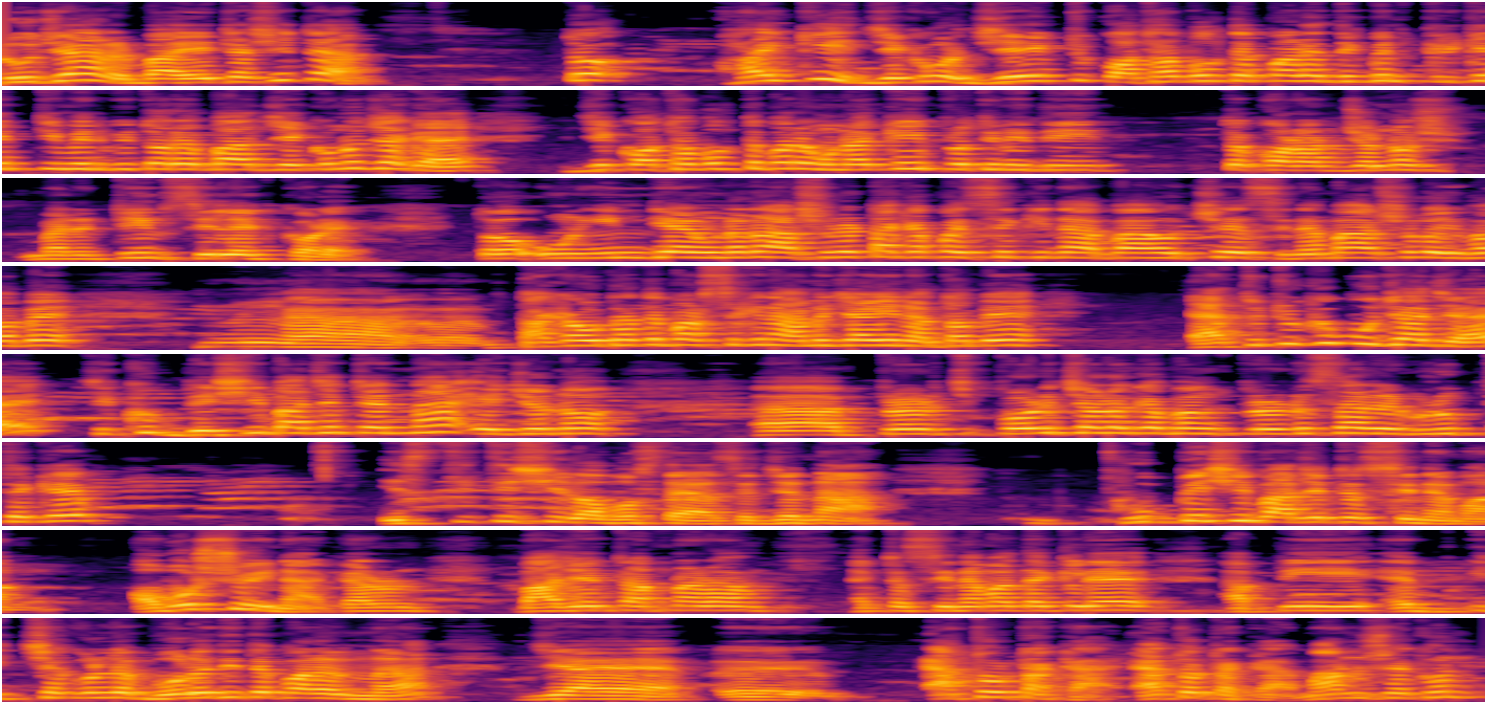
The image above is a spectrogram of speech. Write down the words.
লুজার বা এটা সেটা? তো হয় কি? যে কোনো, যে একটু কথা বলতে পারে, দেখবেন ক্রিকেট টিমের ভিতরে বা যে কোনো জায়গায় যে কথা বলতে পারে ওনাকেই প্রতিনিধিত্ব করার জন্য মানে টিম সিলেক্ট করে। তো ইন্ডিয়ায় ওনারা আসলে টাকা পাইছে কিনা বা হচ্ছে সিনেমা আসলে ওইভাবে টাকা উঠাতে পারছে কিনা আমি জানি না। তবে এতটুকু বোঝা যায় যে খুব বেশি বাজেটের না, এই জন্য পরিচালক এবং প্রডিউসারের গ্রুপ থেকে স্থিতিশীল অবস্থায় আছে যে না, খুব বেশি বাজেটের সিনেমা অবশ্যই না, কারণ বাজেট আপনারা একটা সিনেমা দেখলে আপনি ইচ্ছা করলে বলে দিতে পারেন না যে এত টাকা এত টাকা। মানুষ এখন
